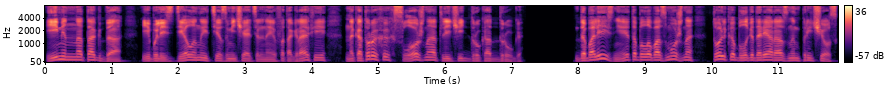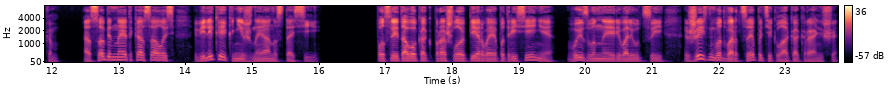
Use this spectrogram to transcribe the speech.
Именно тогда и были сделаны те замечательные фотографии, на которых их сложно отличить друг от друга. До болезни это было возможно только благодаря разным прическам. Особенно это касалось великой княжны Анастасии. После того, как прошло первое потрясение, вызванное революцией, жизнь во дворце потекла как раньше.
